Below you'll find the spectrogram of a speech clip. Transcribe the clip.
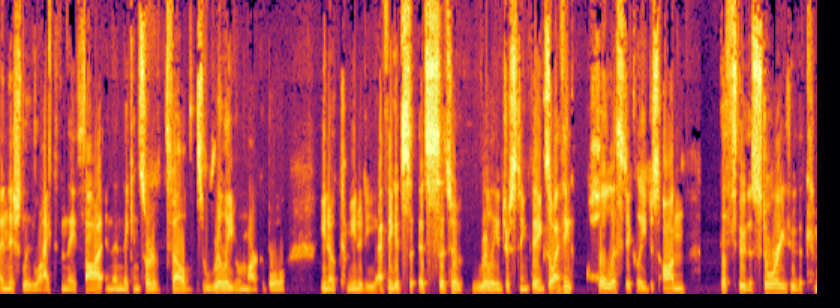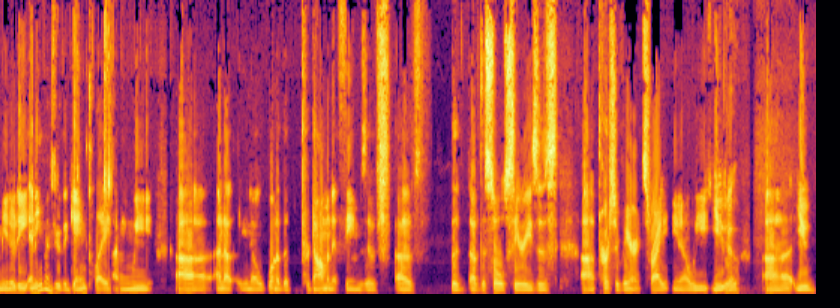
initially liked than they thought, and then they can sort of develop this really remarkable, you know, community. I think it's it's such a really interesting thing. So I think holistically, just on the, through the story, through the community, and even through the gameplay. I mean, we, uh, and, uh, you know, one of the predominant themes of of the of the Soul series is uh, perseverance, right? You know, we you yeah. uh, you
